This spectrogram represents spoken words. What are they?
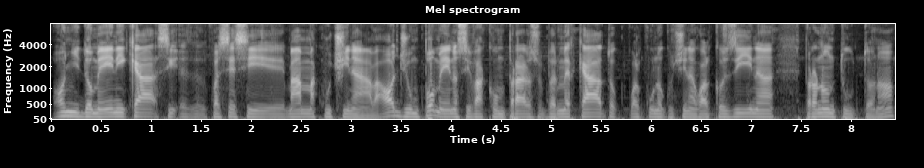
ogni domenica, si- eh, qualsiasi mamma cucinava. Oggi un po' meno si va a comprare al supermercato. Qualcuno cucina qualcosina, però non tutto, no?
